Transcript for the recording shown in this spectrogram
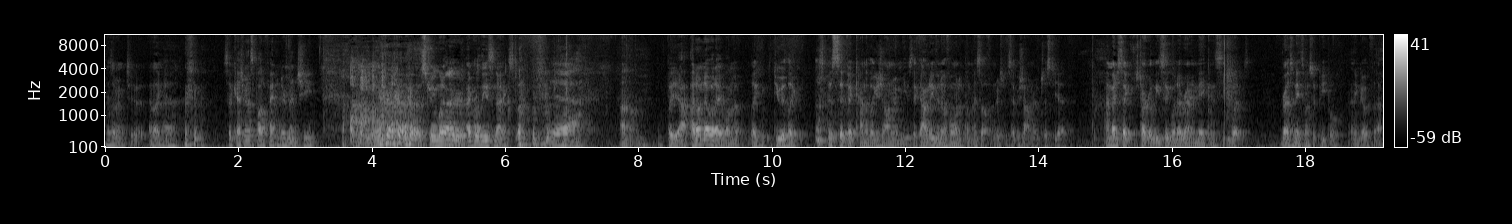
has a ring to it. I like Yeah. it. so catch me on Spotify under Menchie. Um, Stream whatever I release next. Yeah. Um, but yeah, I don't know what I want to like do with like specific kind of like genre of music. I don't even know if I want to put myself under a specific genre just yet. I might just like start releasing whatever I make and see what resonates most with people, and then go with that.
